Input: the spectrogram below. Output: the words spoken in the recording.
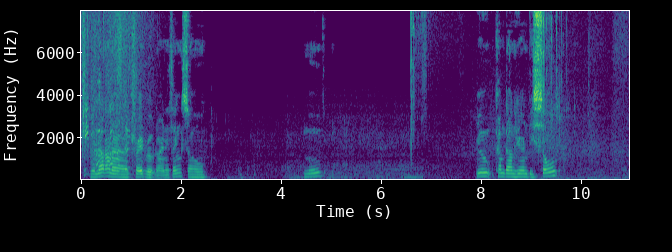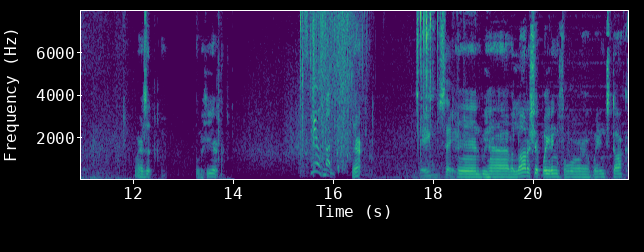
Keep We're not on a trade route or anything, so move. You come down here and be sold. Where is it? Over here. Steelsman. There. Game saved. And we have a lot of ship waiting for waiting to dock.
